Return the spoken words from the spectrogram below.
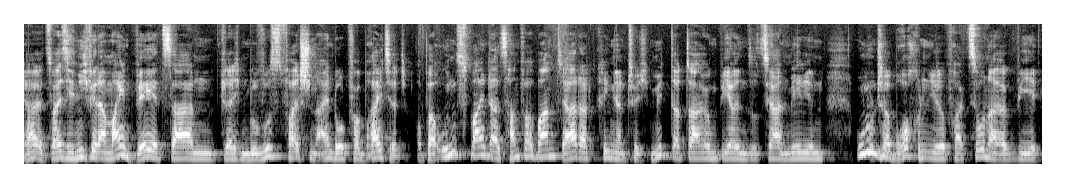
Ja, jetzt weiß ich nicht, wer da meint, wer jetzt da einen, vielleicht einen bewusst falschen Eindruck verbreitet. Ob er uns meint als Handverband, ja, das kriegen wir natürlich mit, dass da irgendwie in sozialen Medien ununterbrochen ihre Fraktion da irgendwie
